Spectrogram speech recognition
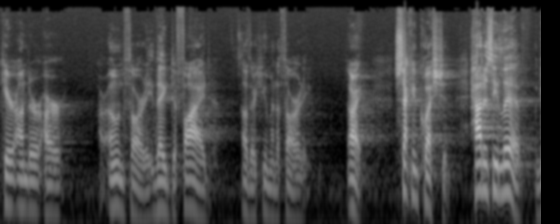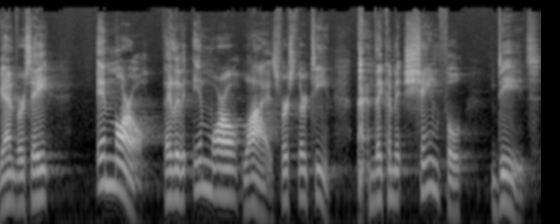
here under our, our own authority. They defied other human authority. All right, second question how does he live? Again, verse 8 immoral. They live immoral lives. Verse 13 they commit shameful deeds.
